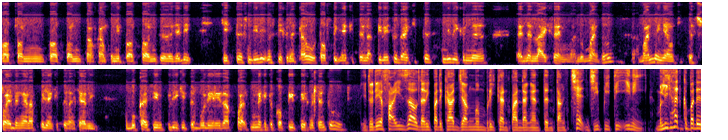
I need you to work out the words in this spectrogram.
proton proton company proton ke jadi kita sendiri mesti kena tahu topik yang kita nak pilih tu dan kita sendiri kena analyse kan maklumat tu. Mana yang kita sesuai dengan apa yang kita nak cari bukan simply kita boleh dapat kemudian kita copy paste macam tu Itu dia Faizal daripada Kajang memberikan pandangan tentang chat GPT ini. Melihat kepada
